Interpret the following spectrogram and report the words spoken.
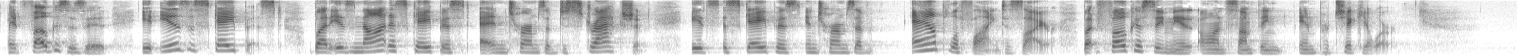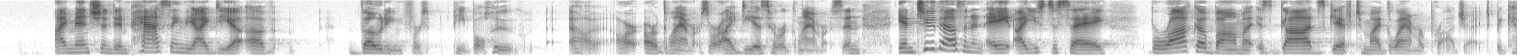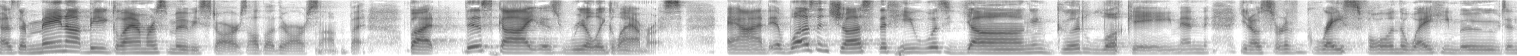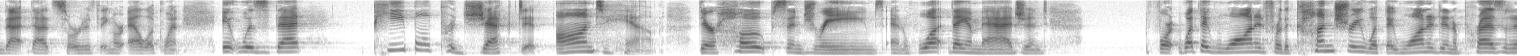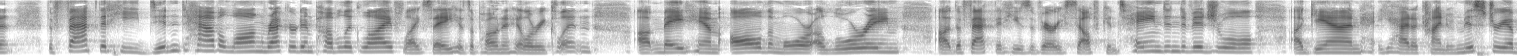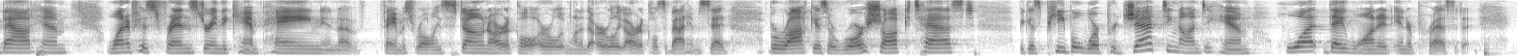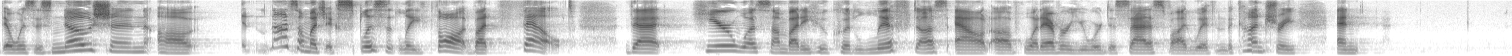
it focuses it, it is escapist, but is not escapist in terms of distraction. It's escapist in terms of amplifying desire, but focusing it on something in particular. I mentioned in passing the idea of voting for people who uh, are, are glamorous or ideas who are glamorous. And in 2008, I used to say, Barack Obama is God's gift to my glamour project because there may not be glamorous movie stars, although there are some, but, but this guy is really glamorous. And it wasn't just that he was young and good looking and, you know, sort of graceful in the way he moved and that, that sort of thing, or eloquent. It was that people projected onto him their hopes and dreams and what they imagined for what they wanted for the country, what they wanted in a president. The fact that he didn't have a long record in public life, like, say, his opponent Hillary Clinton, uh, made him all the more alluring. Uh, the fact that he's a very self contained individual, again, he had a kind of mystery about him. One of his friends during the campaign, in a famous Rolling Stone article, early, one of the early articles about him said, Barack is a Rorschach test because people were projecting onto him what they wanted in a president. There was this notion, uh, not so much explicitly thought, but felt that here was somebody who could lift us out of whatever you were dissatisfied with in the country and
